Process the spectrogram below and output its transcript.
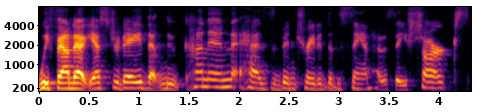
We found out yesterday that Luke Kunin has been traded to the San Jose Sharks.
